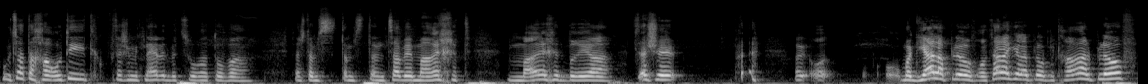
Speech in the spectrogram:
קבוצה תחרותית, קבוצה שמתנהלת בצורה טובה. קבוצה שאתה נמצא במערכת, במערכת בריאה. קבוצה ש... מגיעה לפלייאוף, רוצה להגיע לפלייאוף, מתחרה על פלייאוף.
